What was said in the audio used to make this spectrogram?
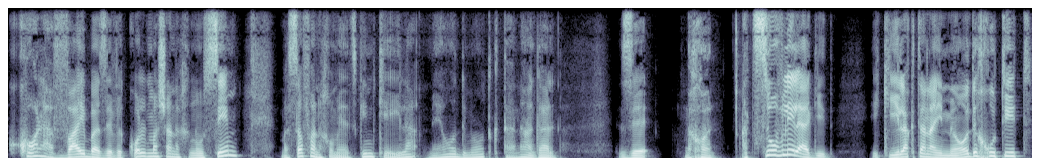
כל ה vibe הזה וכל מה שאנחנו עושים, בסוף אנחנו מייצגים קהילה מאוד מאוד קטנה, גל. זה נכון. עצוב לי להגיד. היא קהילה קטנה, היא מאוד איכותית,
